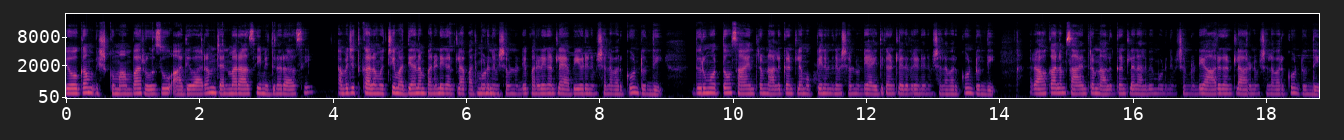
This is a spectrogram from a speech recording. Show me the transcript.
యోగం విష్కుమాంబ రోజు ఆదివారం జన్మరాశి మిథున రాశి. అభిజిత్ కాలం వచ్చి మధ్యాహ్నం పన్నెండు గంటల పదమూడు నిమిషం నుండి పన్నెండు గంటల యాభై ఏడు నిమిషాల వరకు ఉంటుంది. దుర్ముహూర్తం సాయంత్రం నాలుగు గంటల ముప్పై ఎనిమిది నిమిషాల నుండి ఐదు గంటల ఇరవై రెండు నిమిషాల వరకు ఉంటుంది. రాహుకాలం సాయంత్రం నాలుగు గంటల నలభై మూడు నిమిషం నుండి ఆరు గంటల ఆరు నిమిషాల వరకు ఉంటుంది.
